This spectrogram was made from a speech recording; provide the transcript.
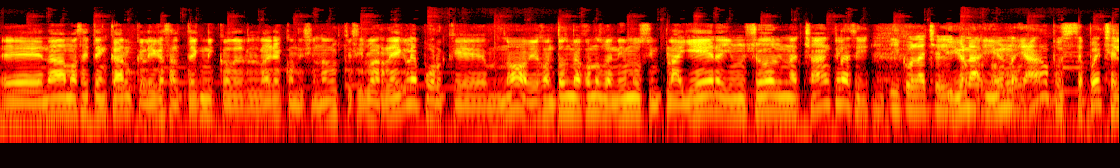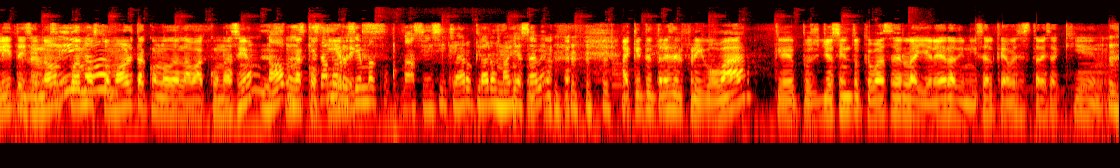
Eh, nada más ahí te encargo que le digas al técnico del aire acondicionado que sí lo arregle, porque no, viejo, entonces mejor nos venimos sin playera y un short y unas chanclas y, y con la chelita. y una, y ya, pues se puede chelita, y si no, Sí, podemos no. tomar ahorita con lo de la vacunación. No, pues es que estamos recién Coquirix. vacu- Ah, sí, sí, claro, claro, no, ya saben. Aquí te traes el frigobar, que pues yo siento que va a ser la hielera de unicel que a veces traes aquí en, en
